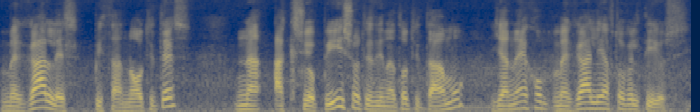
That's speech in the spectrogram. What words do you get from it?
μεγάλες πιθανότητες να αξιοποιήσω τη δυνατότητά μου για να έχω μεγάλη αυτοβελτίωση.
